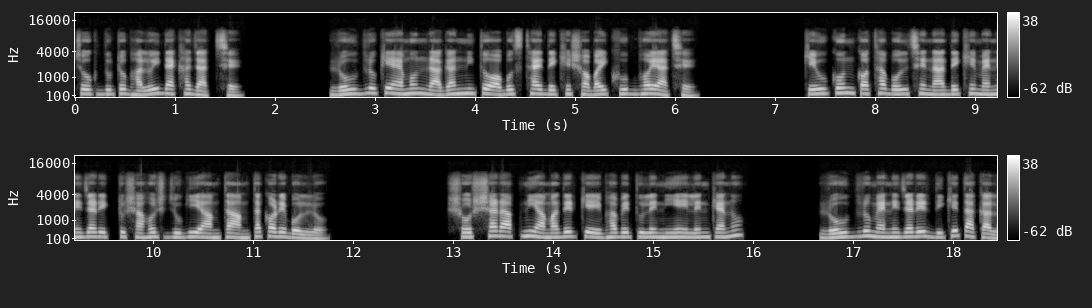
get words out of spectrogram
চোখ দুটো ভালোই দেখা যাচ্ছে। রৌদ্রকে এমন রাগান্বিত অবস্থায় দেখে সবাই খুব ভয় আছে। কেউ কোন কথা বলছে না দেখে ম্যানেজার একটু সাহস জুগিয়ে আমতা আমতা করে বলল শস্যার আপনি আমাদেরকে এভাবে তুলে নিয়ে এলেন কেন? রৌদ্র ম্যানেজারের দিকে তাকাল।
